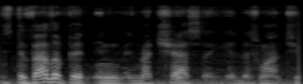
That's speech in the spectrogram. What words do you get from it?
this develop it in, in my chest. Like I just want to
